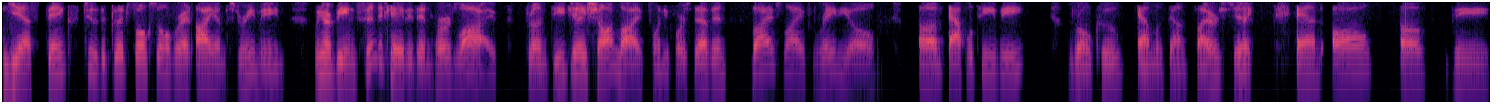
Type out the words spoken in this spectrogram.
Yes, thanks to the good folks over at I Am Streaming, we are being syndicated and heard live from DJ Sean Live 24-7 Vibes Live Radio, um, Apple TV, Roku, Amazon Fire Stick, and all of the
